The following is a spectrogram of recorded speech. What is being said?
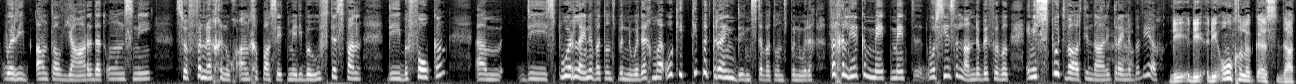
oor die aantal jare dat ons nie so vinnig genoeg aangepas het met die behoeftes van die bevolking? Um, die spoorlyne wat ons benodig, maar ook die tipe treindienste wat ons benodig vergeleke met met oorseese lande byvoorbeeld en die spoed waarteen daardie treine beweeg. Die die die ongeluk is dat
